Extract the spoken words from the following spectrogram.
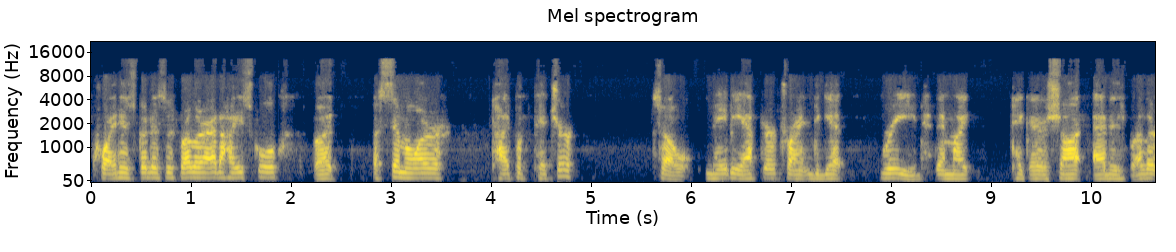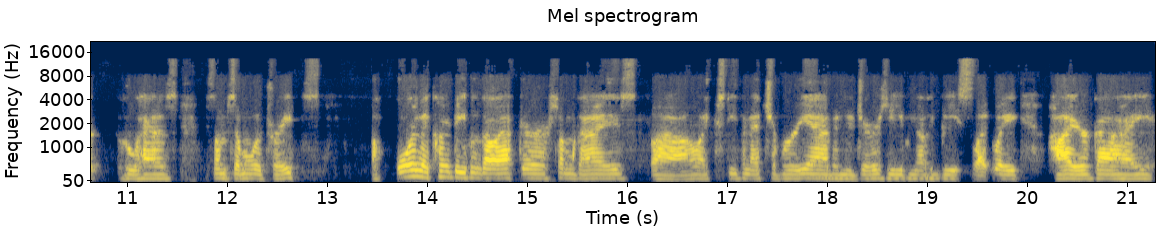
quite as good as his brother out of high school, but a similar type of pitcher. So maybe after trying to get Reid, they might take a shot at his brother who has some similar traits. or they could even go after some guys uh, like Steven Echavarria out of New Jersey, even though he'd be slightly higher guy.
